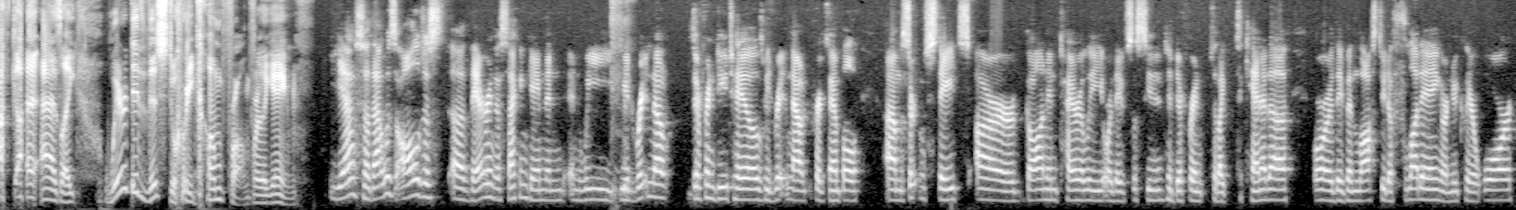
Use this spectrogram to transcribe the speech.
I gotta ask, like, where did this story come from for the game? Yeah, so that was all just uh, there in the second game, and, and we we had written out different details. We'd written out, for example, um, certain states are gone entirely, or they've seceded to different to like to Canada, or they've been lost due to flooding or nuclear war.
